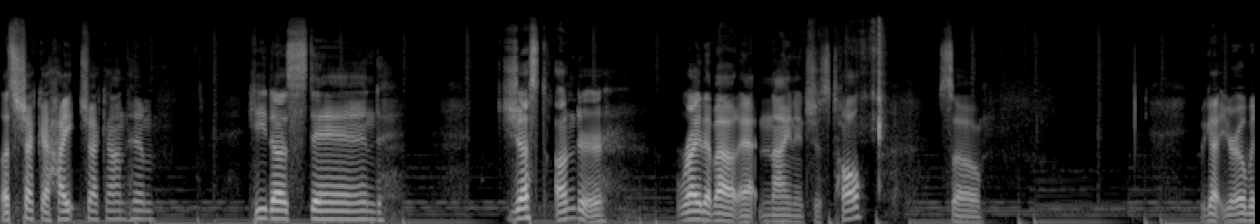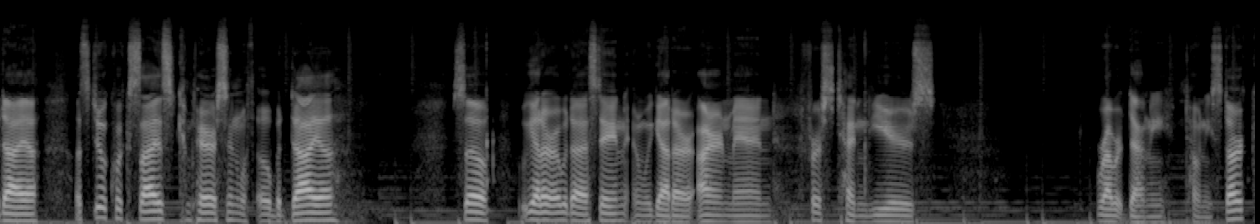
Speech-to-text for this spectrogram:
Let's check a height check on him. He does stand just under right about at 9 inches tall. So we got your Obadiah. Let's do a quick size comparison with Obadiah. So we got our Obadiah Stane and we got our Iron Man first 10 years Robert Downey, Tony Stark.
